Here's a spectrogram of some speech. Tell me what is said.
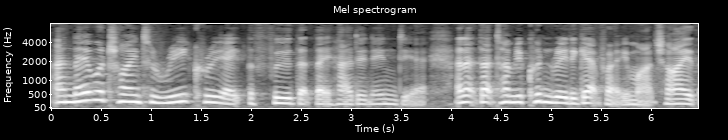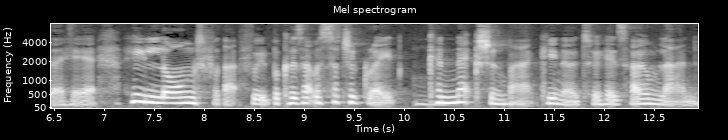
and they were trying to recreate the food that they had in India. And at that time, you couldn't really get very much either here. He longed for that food because that was such a great mm. connection back, you know, to his homeland.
